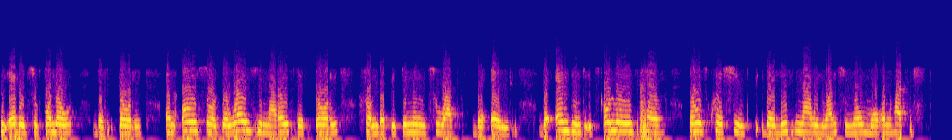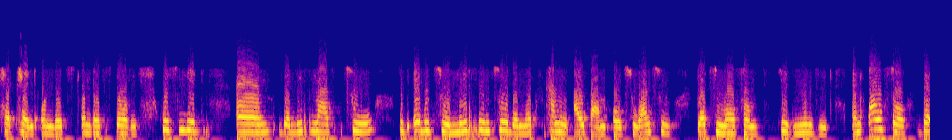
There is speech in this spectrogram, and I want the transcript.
be able to follow the story. And also the way he narrates the story from the beginning toward the end. The ending, it's always have those questions. The listener will want to know more on what happened on that on that story, which lead um, the listeners to to be able to listen to the next coming album or to want to get more from his music and also the,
